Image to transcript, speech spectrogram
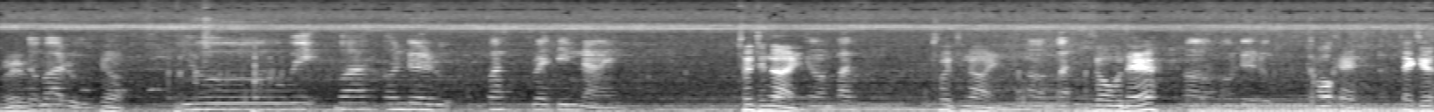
Where? Terbaru. Yeah, You wait bus on the route bus 29. 29. Uh, bus, 29. uh, bus Go over there. uh, on the route. Okay, thank you.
